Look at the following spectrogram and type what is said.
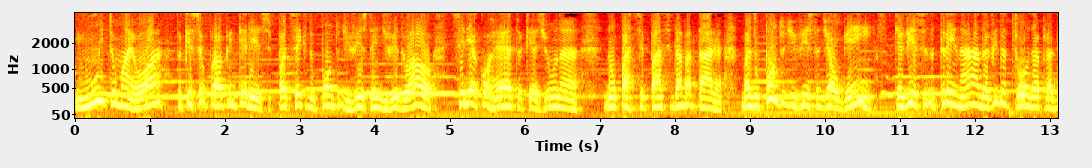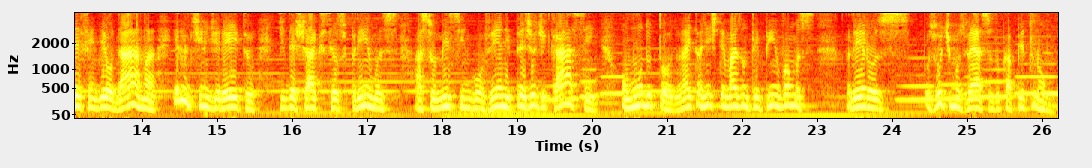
e muito maior do que seu próprio interesse. Pode ser que, do ponto de vista individual, seria correto que a Juna não participasse da batalha, mas do ponto de vista de alguém que havia sido treinado a vida toda para defender o Dharma, ele não tinha o direito de deixar que seus primos assumissem o governo e prejudicassem o mundo todo. Né? Então a gente tem mais um tempinho, vamos ler os os últimos versos do capítulo 1.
